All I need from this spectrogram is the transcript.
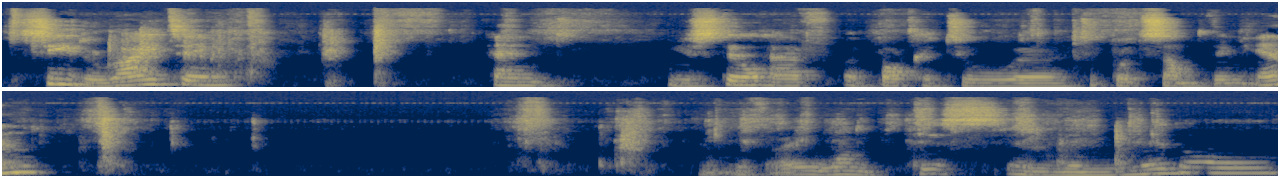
see the writing and you still have a pocket to, uh, to put something in. if I want this in the middle,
